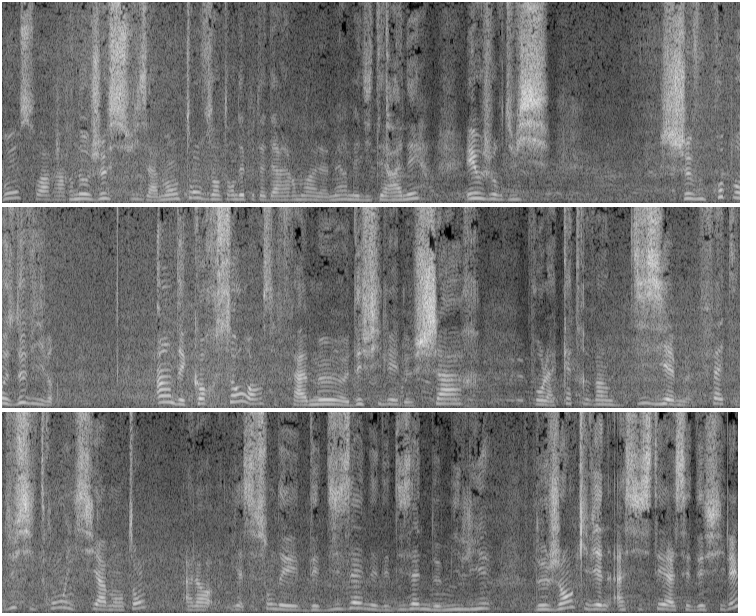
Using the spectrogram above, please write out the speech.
Bonsoir Arnaud, je suis à Menton, vous entendez peut-être derrière moi la mer Méditerranée. Et aujourd'hui, je vous propose de vivre un des corsos, hein, ces fameux défilés de chars pour la 90e fête du citron ici à Menton. Alors, ce sont des, dizaines et des dizaines de milliers de gens qui viennent assister à ces défilés.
